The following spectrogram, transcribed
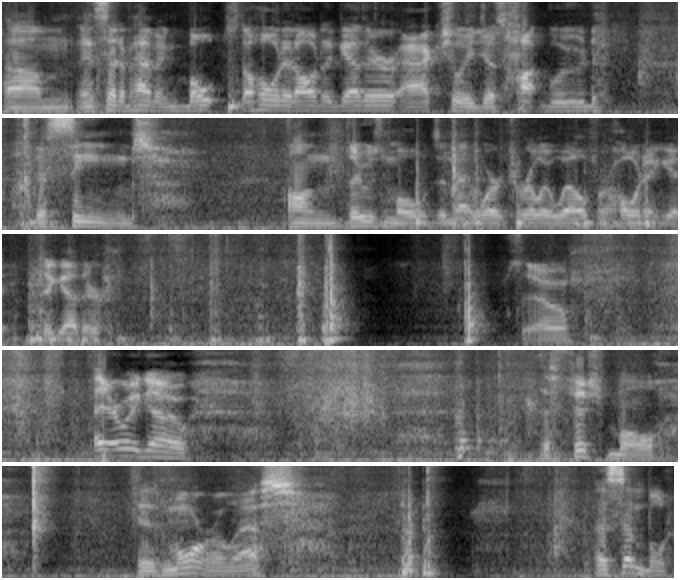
Um, instead of having bolts to hold it all together, I actually just hot glued the seams on those molds and that worked really well for holding it together. So there we go. The fishbowl is more or less assembled.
